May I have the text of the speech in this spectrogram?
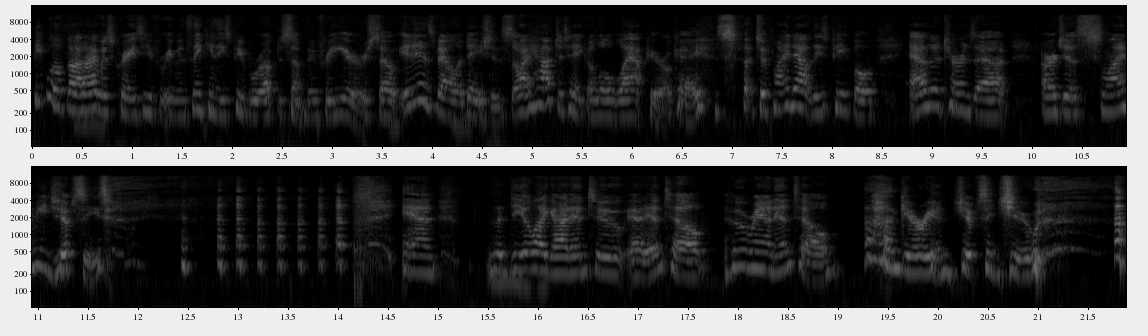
people have thought I was crazy for even thinking these people were up to something for years. So it is validation. So I have to take a little lap here, okay? So to find out these people, as it turns out, are just slimy gypsies. and the deal I got into at Intel, who ran Intel? A Hungarian gypsy Jew. I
